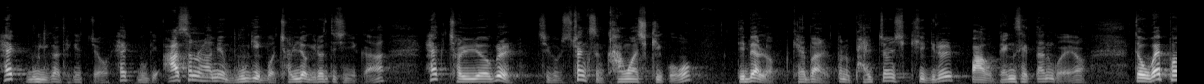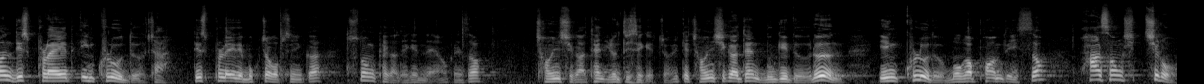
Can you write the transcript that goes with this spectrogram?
핵 무기가 되겠죠. 핵 무기. 아스널 하면 무기 뭐 전력 이런 뜻이니까 핵 전력을 지금 strengthen 강화시키고 develop 개발 또는 발전시키기를 바우 맹세했다는 거예요. The weapon displayed include 자 display의 목적 없으니까 수동태가 되겠네요. 그래서 전시가 된 이런 뜻이 되겠죠. 이렇게 전시가 된 무기들은 include 뭐가 포함되어 있어? 화성 17호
